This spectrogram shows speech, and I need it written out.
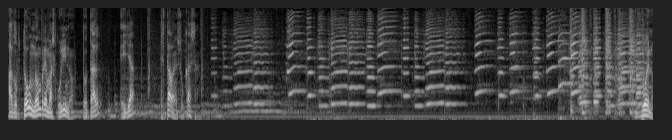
Adoptó un nombre masculino. Total, ella estaba en su casa. Bueno,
